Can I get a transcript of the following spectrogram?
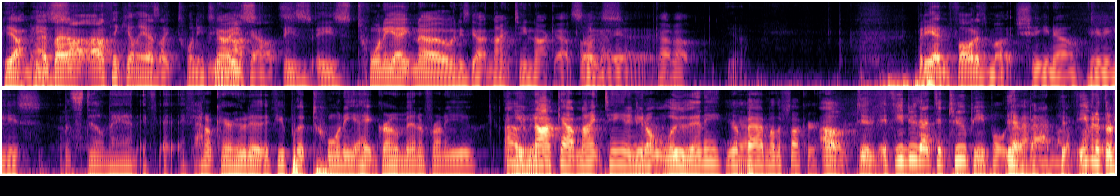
Yeah, he's- but I, I don't think he only has like 22 No, he's knockouts. he's he's twenty eight no, oh, and he's got nineteen knockouts. So Okay, he's yeah, yeah. got about yeah. but he hadn't fought as much. You know, I mean, he's But still, man, if if I don't care who it is, if you put twenty eight grown men in front of you and Oh, you yeah. knock out nineteen and you Yeah. don't lose any, you're Yeah. a bad motherfucker. oh, dude, if you do that to two people, you're a bad motherfucker. Even if they're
